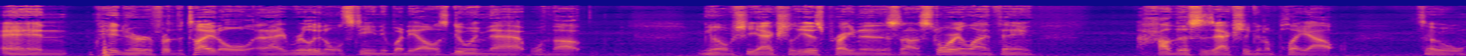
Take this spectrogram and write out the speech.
and pin her for the title. And I really don't see anybody else doing that without, you know, she actually is pregnant and it's not a storyline thing. How this is actually going to play out. So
